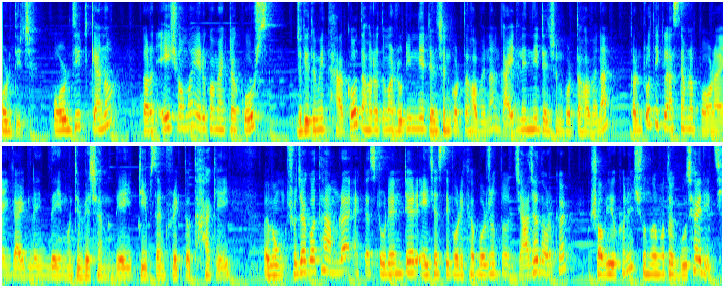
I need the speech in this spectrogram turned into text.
অর্ধিট অর্ধিট কেন? কারণ এই সময় এরকম একটা কোর্স যদি তুমি থাকো, তাহলে তোমার রুটিন নিয়ে টেনশন করতে হবে না গাইডলাইন নিয়ে টেনশন করতে হবে না। কারণ প্রতি ক্লাসে আমরা পড়াই গাইডলাইন দেই মোটিভেশন দেই টিপস অ্যান্ড ট্রিক তো থাকেই। এবং সোজা কথা, আমরা একটা স্টুডেন্টের এইচএসসি পরীক্ষা পর্যন্ত যা যা দরকার, সবই ওখানে সুন্দর মতো গুছাই দিচ্ছি।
